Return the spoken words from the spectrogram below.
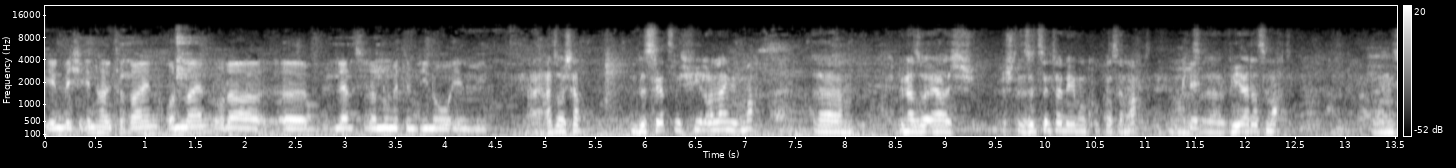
irgendwelche Inhalte rein, online, oder äh, lernst du dann nur mit dem Dino irgendwie? Also ich habe bis jetzt nicht viel online gemacht. Ähm, ich bin also eher, ich, sitze hinter dem und gucke, was er macht und Okay. äh, wie er das macht. Und,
